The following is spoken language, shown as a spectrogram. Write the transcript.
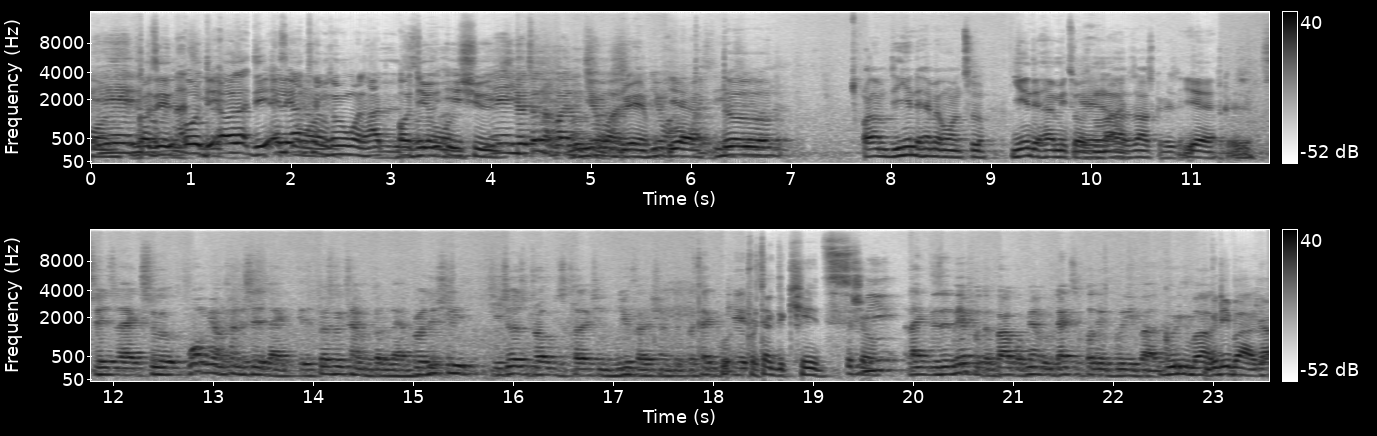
one. Yeah, Because the the new oh one, the yeah. the earlier one. Tommy one had audio issues. Yeah, you're talking about the new one. Yeah. The um the in the helmet one too. Yin the Hermit was Yeah, that mad. was, that was crazy. Yeah. That's crazy. So it's like, so what me I'm trying to say is like, it's the perfect time because like, bro, literally, he just dropped his collection, new collection to protect the kids. Protect the kids. Me, like, there's a name for the bag, but me, I would like to call it goodie bag. Goodie bag. Goodie bag. Yeah,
